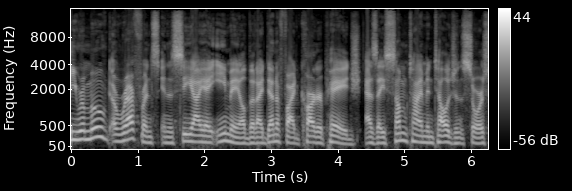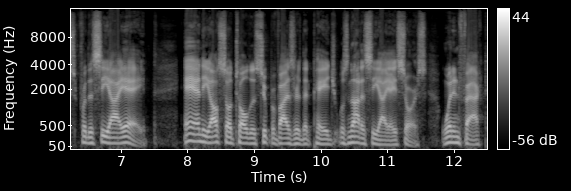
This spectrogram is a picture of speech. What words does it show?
He removed a reference in a CIA email that identified Carter Page as a sometime intelligence source for the CIA. And he also told his supervisor that Page was not a CIA source, when in fact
